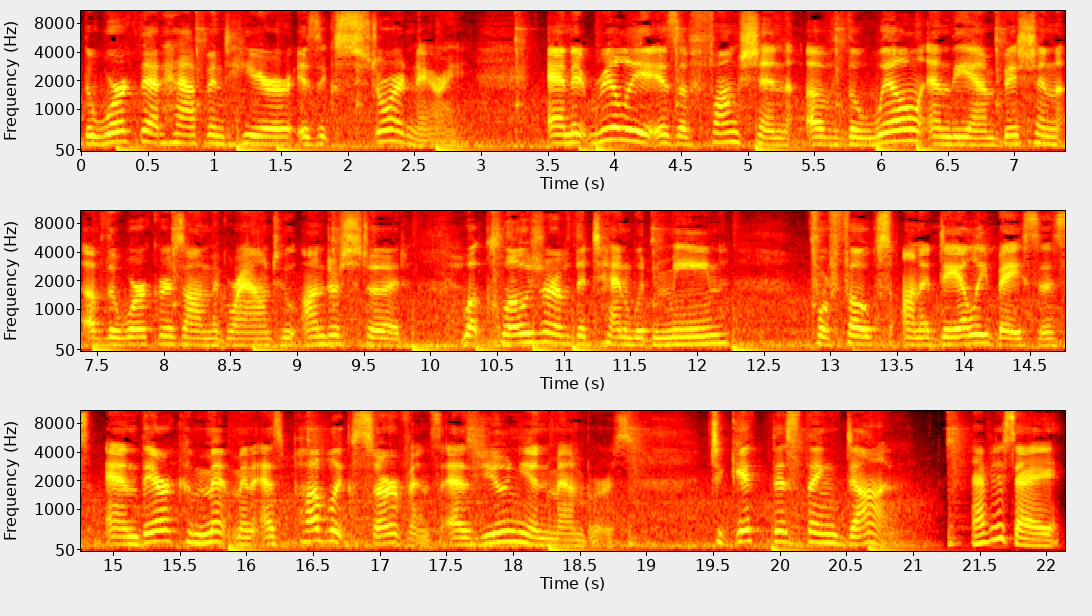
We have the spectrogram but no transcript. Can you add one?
The work that happened here is extraordinary. And it really is a function of the will and the ambition of the workers on the ground who understood what closure of the 10 would mean for folks on a daily basis and their commitment as public servants, as union members, to get this thing done. I have to say,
